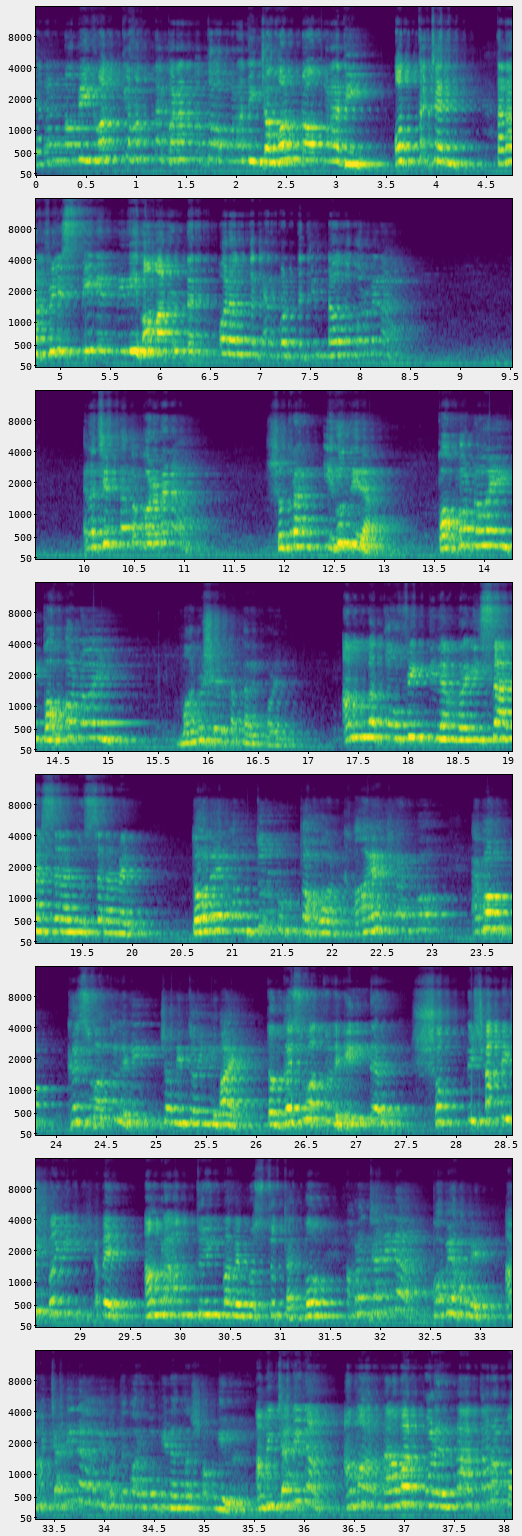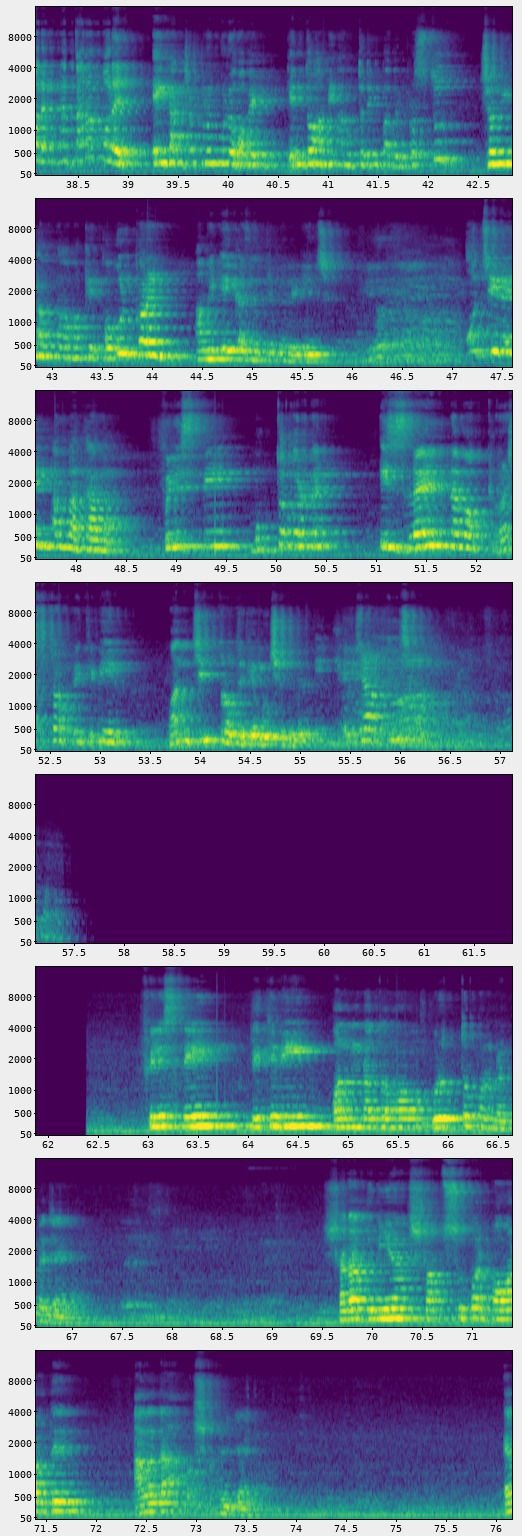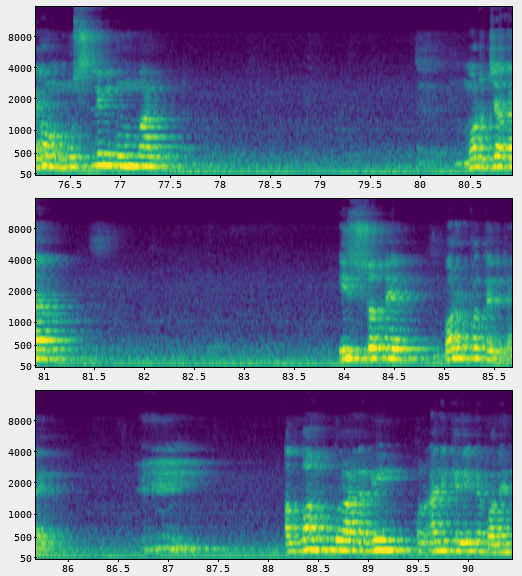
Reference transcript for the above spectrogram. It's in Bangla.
যারা নবীগণকে হত্যা করার মতো অপরাধী, জঘন্য অপরাধী, অত্যাচারী, তারা ফিলিস্তিনের নিরীহ মানুষদের উপরে অত্যাচার করতে চিন্তাও তো করবে না। এরা চিন্তা তো করবে না। সুতরাং ইহুদিরা কখনোই কখনোই মানুষের কাতারে পড়ে না। আল্লাহ তৌফিক দিলে আমরা ঈসা আলাইহিসসালামের দলের অন্তর্ভুক্ত হওয়ার খায় থাকব এবং গজওয়াতুল হিন্দ যদি তৈরি হয় তো গজওয়াতুল হিন্দের শক্তিশালী সৈনিক হিসেবে আমরা আন্তরিকভাবে প্রস্তুত থাকব। আমরা জানি না কবে হবে। আমি জানি না আমি হতে পারব কিনা তার সঙ্গে। আমি জানি না আমার না আমার পরে, না তারও পরে, না তারও পরে এই কার্যক্রমগুলো হবে। কিন্তু আমি আন্তরিকভাবে প্রস্তুত। যদি আল্লাহ আমাকে কবুল করেন, আমি এই কাজের জন্য লেগেছি অচিরেই আল্লাহ তাআলা ফিলিস্তিন মুক্ত করবেন। ইসরায়েল নামক রাষ্ট্র পৃথিবীর মানচিত্র থেকে মুছে দেবেন। ফিলিস্তিন পৃথিবীর অন্যতম গুরুত্বপূর্ণ একটা জায়গা। সারা দুনিয়ার সব সুপার পাওয়ারদের আলাদা আকর্ষণের জায়গা। এবং মুসলিম উম্মার মর্যাদার, ইজ্জতের বরকতের জায়গা। আল্লাহ আলামিন কোরআনে কারীমে বলেন,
